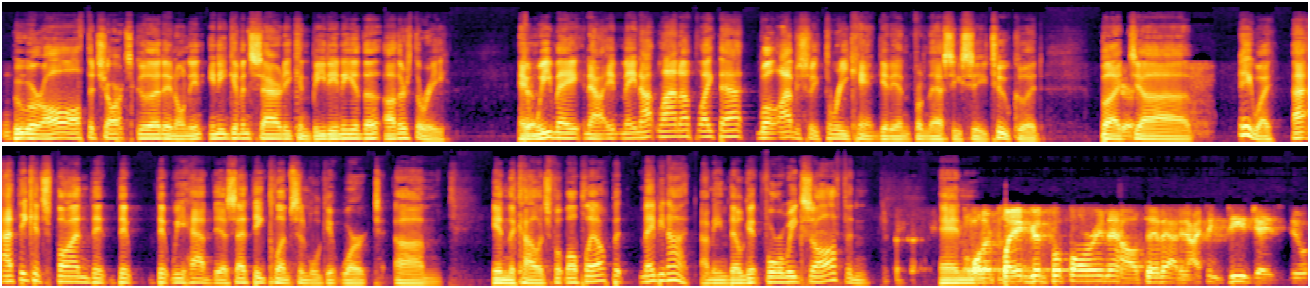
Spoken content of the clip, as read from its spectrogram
Mm-hmm. who are all off the charts good, and on any given Saturday can beat any of the other three. And Yeah. we may now it may not line up like that. Well, obviously three can't get in from the SEC. Two could, but Sure. uh, anyway, I, I think it's fun that that that we have this. I think Clemson will get worked um, in the college football playoff, but maybe not. I mean, they'll get four weeks off, and and Well, they're playing good football right now. I'll say that, and I think DJ's do,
